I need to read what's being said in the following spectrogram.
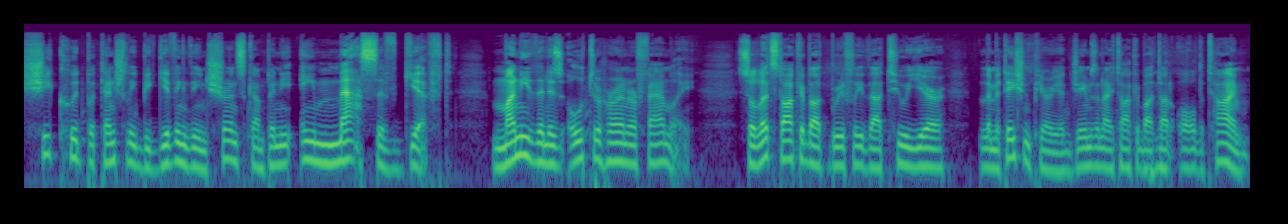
she could potentially be giving the insurance company a massive gift, money that is owed to her and her family. So let's talk about briefly that two year limitation period. James and I talk about mm-hmm. that all the time.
